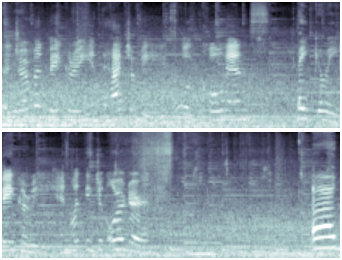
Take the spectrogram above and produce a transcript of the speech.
A. German bakery in Tehachapi. It's called Kohen's Bakery. Bakery. And what did you order? Egg,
